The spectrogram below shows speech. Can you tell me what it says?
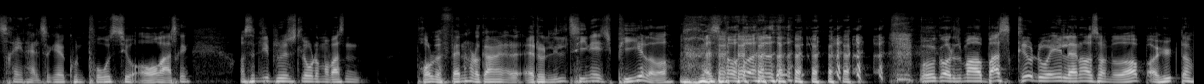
3,5, så kan jeg kun positiv overraske, ikke? Og så lige pludselig slog det mig bare sådan, Paul, hvad fanden har du gang? Er, du en lille teenage pige, eller hvad? altså, hvor går det så meget? Bare skriv du et eller andet, og så møde op og hygge dig.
